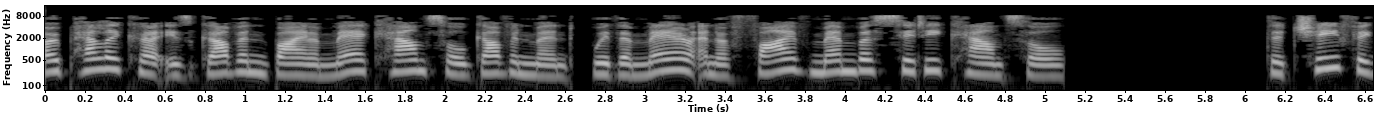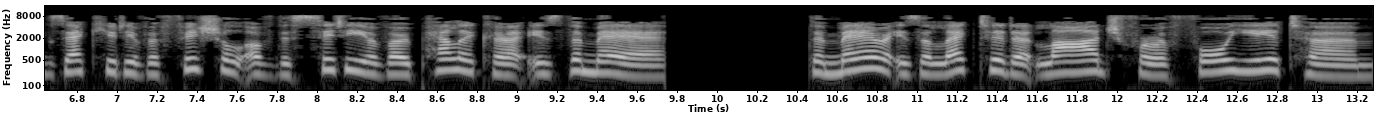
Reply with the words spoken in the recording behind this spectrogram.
Opelika is governed by a mayor-council government, with a mayor and a five-member city council. The chief executive official of the city of Opelika is the mayor. The mayor is elected at large for a four-year term.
